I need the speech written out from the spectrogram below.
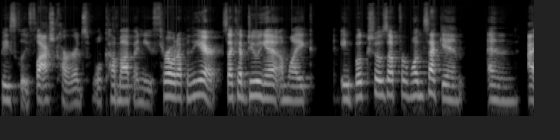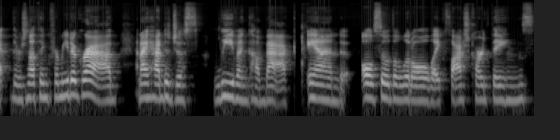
basically flashcards will come up and you throw it up in the air. So I kept doing it. I'm like, a book shows up for one second and I, there's nothing for me to grab. And I had to just leave and come back. And also the little like flashcard things,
